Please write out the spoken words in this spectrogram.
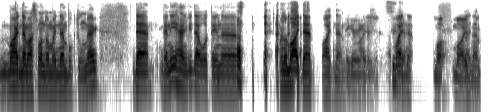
majdnem azt mondom, hogy nem buktunk meg, de, de néhány videót én mondom, majdnem, majdnem, igen, majd, igen, igen. majdnem. Ma, majdnem.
